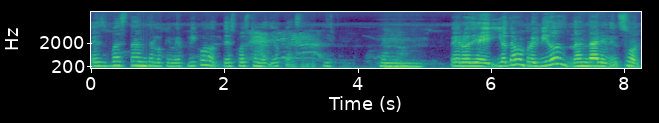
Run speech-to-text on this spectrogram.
es bastante lo que me aplico después que me dio cáncer de piel. Mm, Pero de ahí, yo tengo prohibido andar en el sol,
